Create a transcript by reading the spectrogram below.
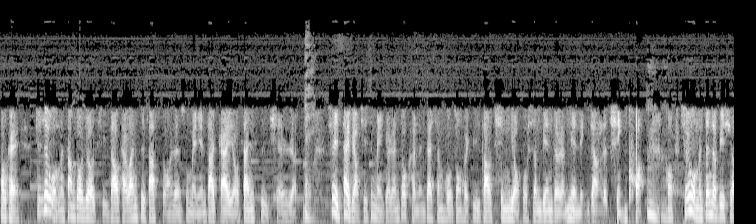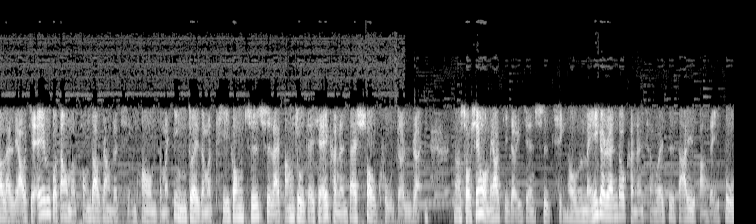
？OK，其实我们上周就有提到，台湾自杀死亡人数每年大概有三四千人。对。所以代表，其实每个人都可能在生活中会遇到亲友或身边的人面临这样的情况。嗯，哦，所以我们真的必须要来了解，哎，如果当我们碰到这样的情况，我们怎么应对？怎么提供支持来帮助这些哎可能在受苦的人？那首先我们要记得一件事情，我们每一个人都可能成为自杀预防的一部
